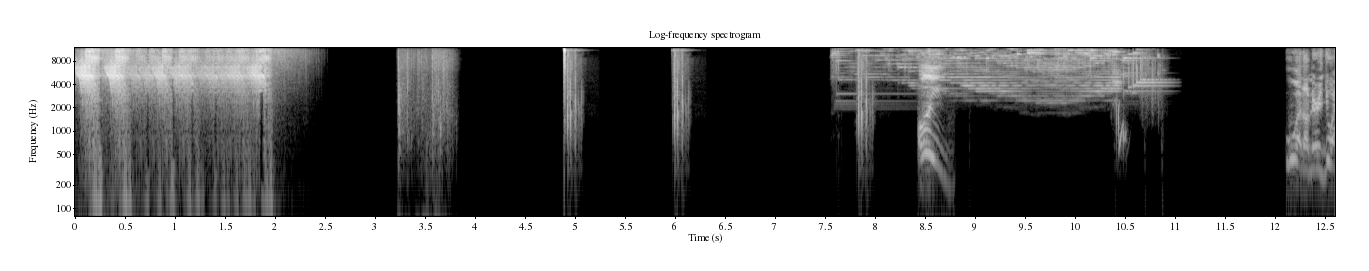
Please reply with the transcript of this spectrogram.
Oi! What on earth do I...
